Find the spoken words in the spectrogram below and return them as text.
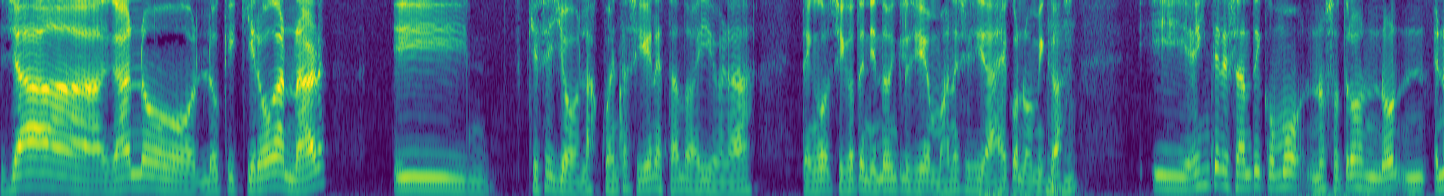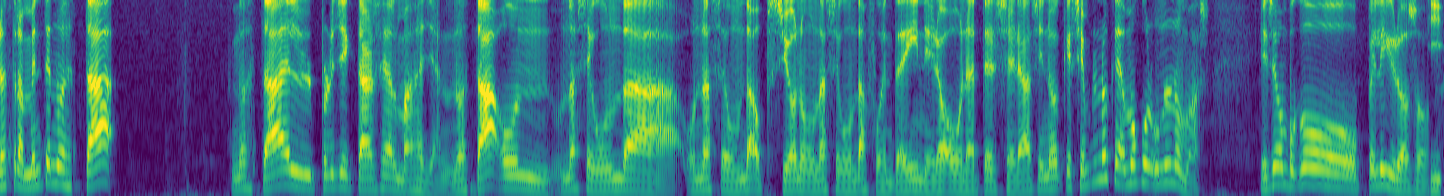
ya gano lo que quiero ganar y qué sé yo, las cuentas siguen estando ahí, ¿verdad? Tengo, sigo teniendo inclusive más necesidades económicas y es interesante cómo nosotros no, en nuestra mente no está no está el proyectarse al más allá, no está un- una segunda una segunda opción o una segunda fuente de dinero o una tercera, sino que siempre nos quedamos con uno nomás. Y eso es un poco peligroso. Y,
